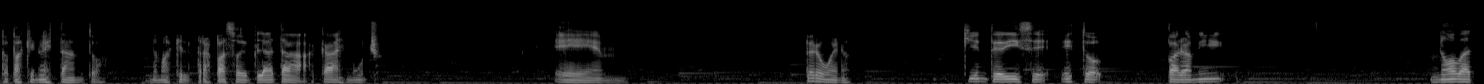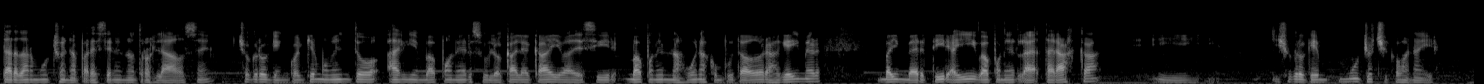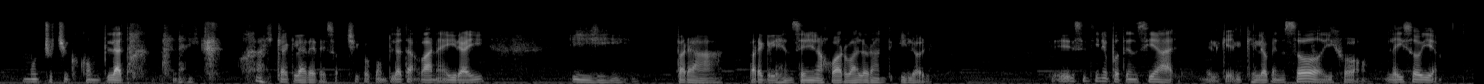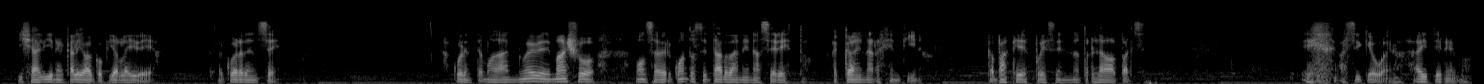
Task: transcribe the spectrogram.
capaz que no es tanto. Nada más que el traspaso de plata acá es mucho. Em, pero bueno, ¿quién te dice esto? Para mí no va a tardar mucho en aparecer en otros lados. ¿eh? Yo creo que en cualquier momento alguien va a poner su local acá y va a decir, va a poner unas buenas computadoras gamer, va a invertir ahí, va a poner la tarasca y, y yo creo que muchos chicos van a ir. Muchos chicos con plata van a ir. Hay que aclarar eso. Chicos con plata van a ir ahí y para, para que les enseñen a jugar Valorant y LOL. Ese tiene potencial. El que, el que lo pensó dijo, la hizo bien. Y ya alguien acá le va a copiar la idea. Acuérdense. Acuérdense, a 9 de mayo. Vamos a ver cuánto se tardan en hacer esto. Acá en Argentina. Capaz que después en otros lados aparece. así que bueno, ahí tenemos.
